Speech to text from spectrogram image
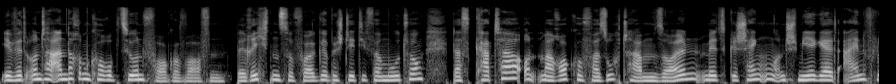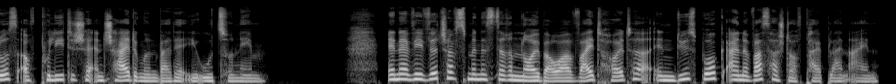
Ihr wird unter anderem Korruption vorgeworfen. Berichten zufolge besteht die Vermutung, dass Katar und Marokko versucht haben sollen, mit Geschenken und Schmiergeld Einfluss auf politische Entscheidungen bei der EU zu nehmen. NRW-Wirtschaftsministerin Neubauer weiht heute in Duisburg eine Wasserstoffpipeline ein.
